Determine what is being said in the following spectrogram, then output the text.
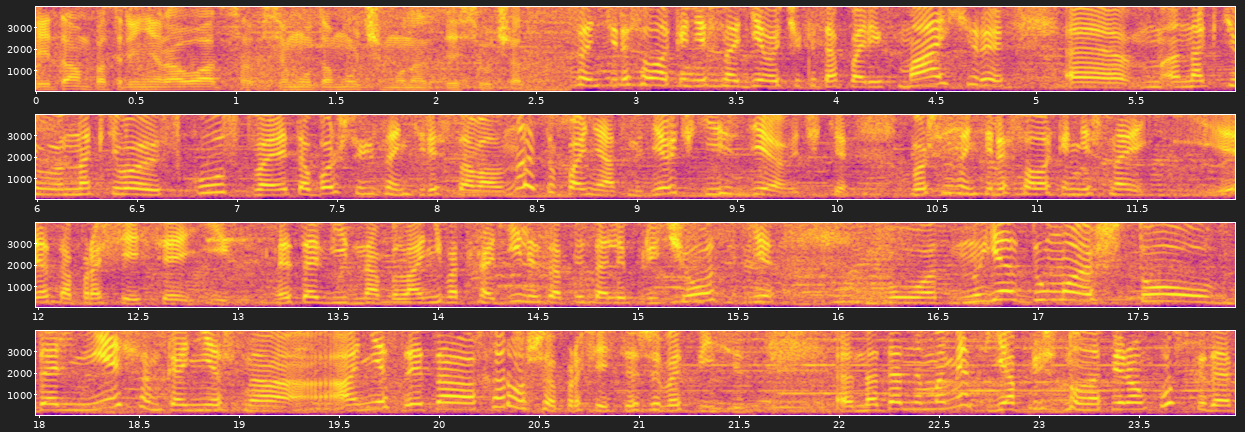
и там потренироваться всему тому, чему нас здесь учат. Заинтересовало, конечно, девочек это парикмахеры, э, ногтевое искусство, это больше их заинтересовало. Ну, это понятно, девочки есть девочки. Больше заинтересовала, конечно, эта профессия их. Это видно было. Они подходили, заплетали прически. Вот. Но я думаю, что в дальнейшем, конечно, они, это хорошая профессия, живописец. Э, На данный момент я пришла, ну, на первом курсе, когда я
